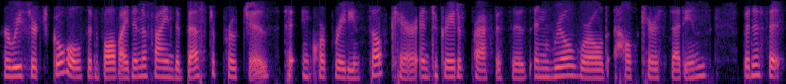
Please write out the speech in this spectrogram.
Her research goals involve identifying the best approaches to incorporating self-care integrative practices in real-world healthcare settings benefit,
